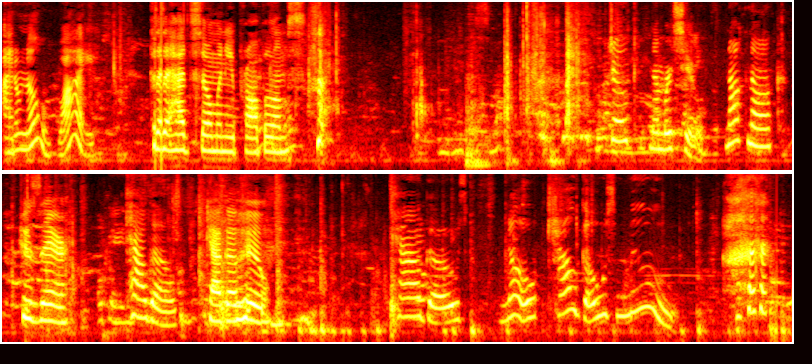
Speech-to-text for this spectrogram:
I don't know. Why? Because it had so many problems. Joke number two. Knock knock. Who's there? Cow go. Cow go who? Cow goes. No, cow goes moo.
